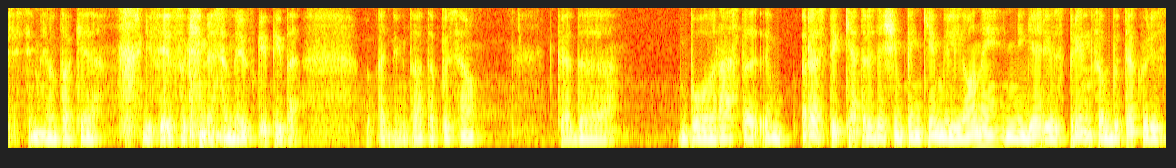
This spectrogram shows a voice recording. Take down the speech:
Prisiminiau tokį, į Facebook'e nesenai skaitytą anegdotą pusiau, kad e, buvo rasta, rasti 45 milijonai Nigerijos princo bute, kuris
